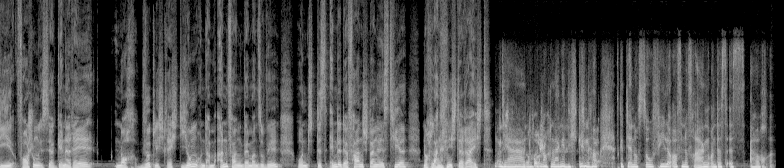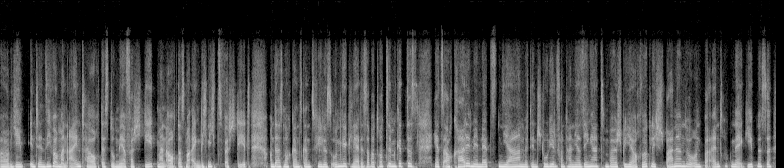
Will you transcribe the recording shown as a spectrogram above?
Die Forschung ist ja generell noch wirklich recht jung und am Anfang, wenn man so will. Und das Ende der Fahnenstange ist hier noch lange nicht erreicht. Ja, noch, noch lange nicht, genau. Ja. Es gibt ja noch so viele offene Fragen und das ist auch, äh, je intensiver man eintaucht, desto mehr versteht man auch, dass man eigentlich nichts versteht und dass noch ganz, ganz vieles ungeklärt ist. Aber trotzdem gibt es jetzt auch gerade in den letzten Jahren mit den Studien von Tanja Singer zum Beispiel ja auch wirklich spannende und beeindruckende Ergebnisse,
